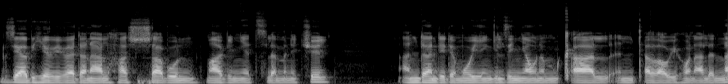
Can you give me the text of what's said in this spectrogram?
እግዚአብሔር ይረዳናል ሀሳቡን ማግኘት ስለምንችል አንዳንዴ ደግሞ የእንግሊዝኛውንም ቃል እንጠራው ይሆናልና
